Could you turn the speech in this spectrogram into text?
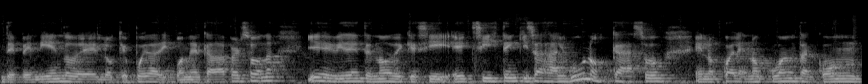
dependiendo de lo que pueda disponer cada persona. Y es evidente ¿no? de que si existen quizás algunos casos en los cuales no cuentan con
